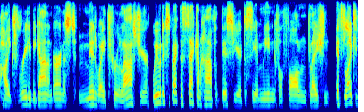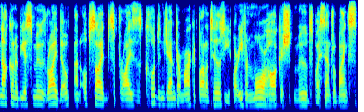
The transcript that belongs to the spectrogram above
hikes really began in earnest midway through last year, we would expect the second half of this year to see a meaningful fall in inflation. It's likely not going to be a smooth ride though, and upside surprises could engender market volatility or even more hawkish moves by central banks.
